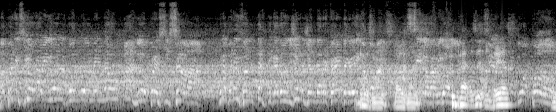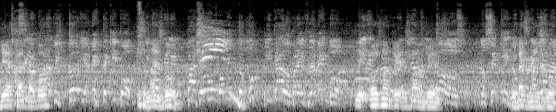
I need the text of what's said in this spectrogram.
Apareció Gabigol cuando el Mengao más lo precisaba. Una pared fantástica con Georgian de que le dijo That was "Toma, nice, that was nice. hacelo, Gabigol. Who passed- is it Andreas? Andreas passed that ball. tu historia en este equipo. That's a nice goal. empate en un momento complicado para el Flamengo. Yeah, Piden oh, it's not Andreas, it's not Andreas. Todos. No sé qué es lo que nice reclaman, goal.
